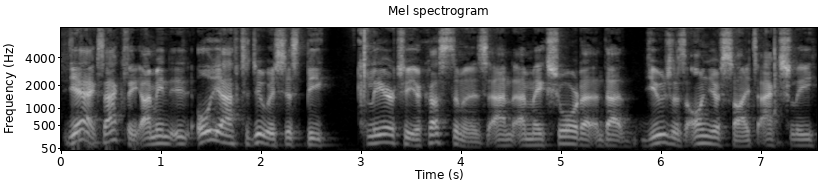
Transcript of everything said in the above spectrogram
yeah exactly i mean all you have to do is just be clear to your customers and, and make sure that, that users on your site actually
